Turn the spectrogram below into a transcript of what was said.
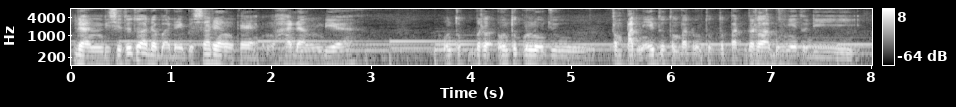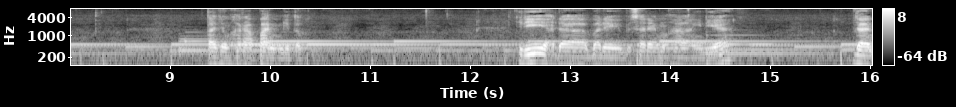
Dan di situ tuh ada badai besar yang kayak menghadang dia untuk ber, untuk menuju tempatnya itu tempat untuk tempat berlabuhnya itu di Tanjung Harapan gitu. Jadi ada badai besar yang menghalangi dia. Dan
